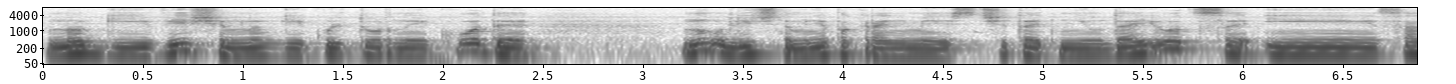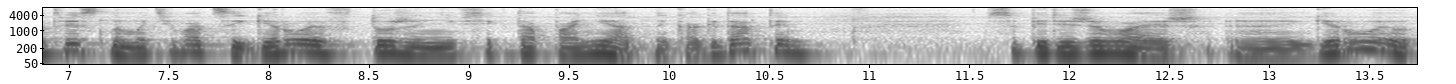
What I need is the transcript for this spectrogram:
многие вещи, многие культурные коды, ну, лично мне, по крайней мере, читать не удается, и, соответственно, мотивации героев тоже не всегда понятны. Когда ты сопереживаешь э, герою,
